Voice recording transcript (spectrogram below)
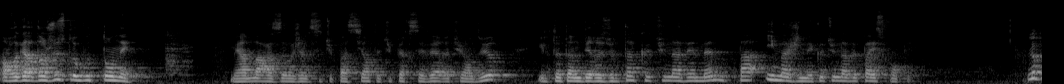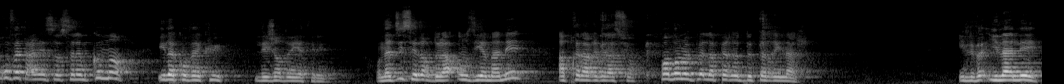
en regardant juste le bout de ton nez. Mais Allah Azzawajal, si tu patientes et tu persévères et tu endures, il te donne des résultats que tu n'avais même pas imaginés, que tu n'avais pas escomptés. Le prophète, comment il a convaincu les gens de Yathrib? On a dit c'est lors de la onzième année après la révélation, pendant la période de pèlerinage. Il, allait,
